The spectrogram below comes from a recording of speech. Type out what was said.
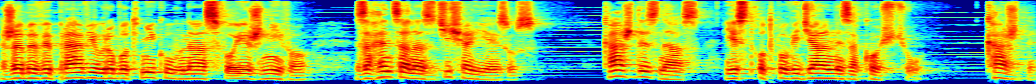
żeby wyprawił robotników na swoje żniwo. Zachęca nas dzisiaj Jezus. Każdy z nas jest odpowiedzialny za Kościół. Każdy.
